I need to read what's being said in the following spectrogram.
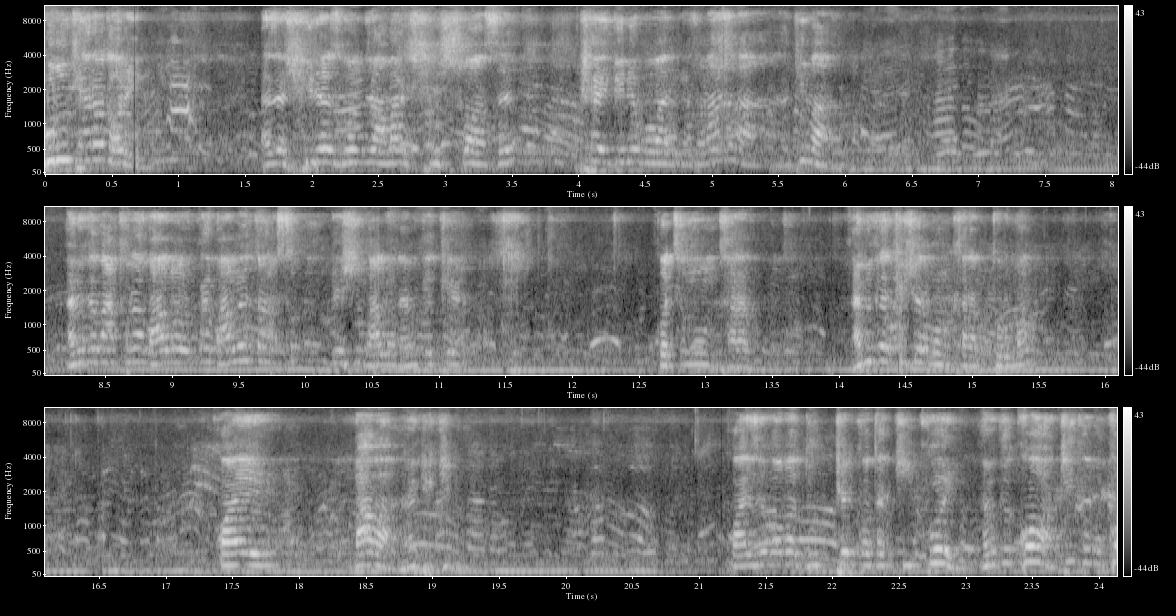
গুরু কেন ধরে যে সিরাজগঞ্জে আমার শিষ্য আছে, সেই দিনে মোবাইল করেছে। কি মা? আমি তো মাত্রা ভালো ভালোই তো আসো বেশি ভালো না। আমি কে? করছে মন খারাপ। আমি কে কিসের মন খারাপ তোর মা? কয়, বাবা, আমি কি কয় যে বাবা, দুঃখের কথা কি কই? আমি কে ক, কি করব, ক?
